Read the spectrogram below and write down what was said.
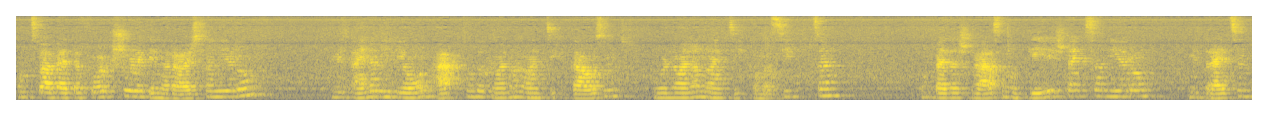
und zwar bei der Volksschule Generalsanierung mit 1.899.099,17 und bei der Straßen- und Gehsteigsanierung mit 13.261,45.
